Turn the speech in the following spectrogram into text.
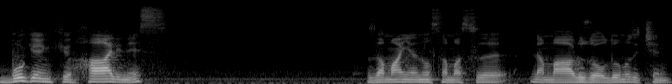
Bugünkü haliniz zaman yanılsamasına maruz olduğumuz için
